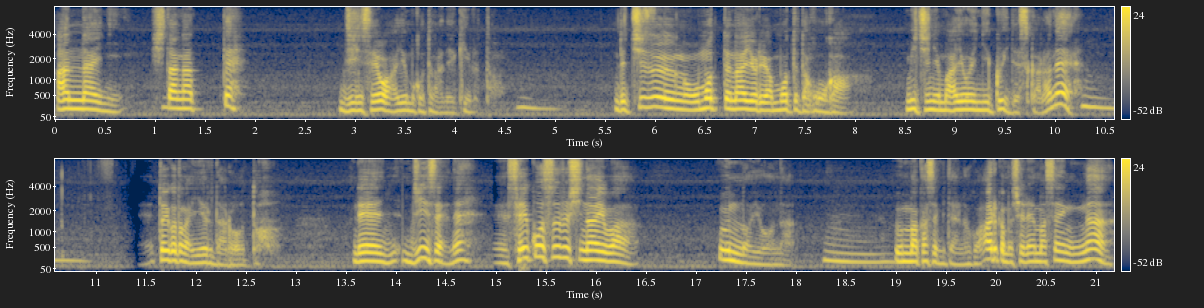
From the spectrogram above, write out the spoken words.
案内に従って人生を歩むことができると。で地図を持ってないよりは持ってた方が道に迷いにくいですからね。うんということが言えるだろうと。で人生ね成功するしないは運のようなうん運任せみたいなところあるかもしれませんが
